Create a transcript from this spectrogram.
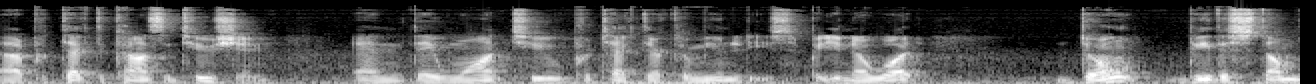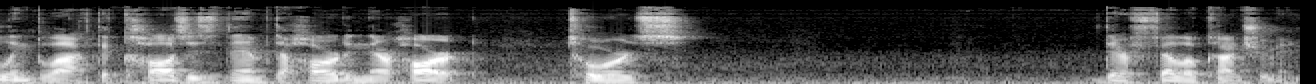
uh, protect the Constitution and they want to protect their communities. But you know what? Don't be the stumbling block that causes them to harden their heart towards their fellow countrymen.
